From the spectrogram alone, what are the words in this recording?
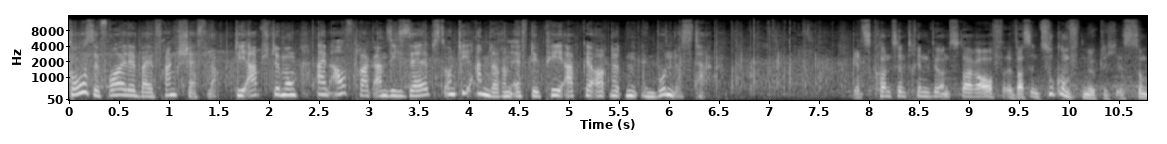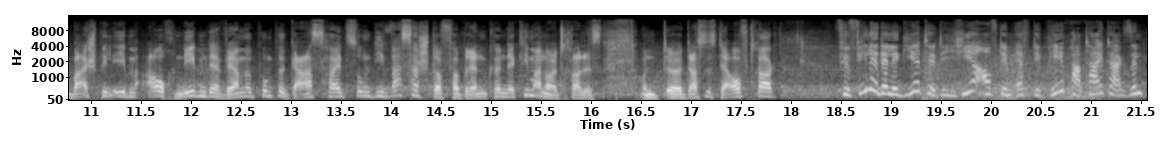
Große Freude bei Frank Schäffler. Die Abstimmung ein Auftrag an sich selbst und die anderen FDP-Abgeordneten im Bundestag. Jetzt konzentrieren wir uns darauf, was in Zukunft möglich ist. Zum Beispiel eben auch neben der Wärmepumpe Gasheizungen, die Wasserstoff verbrennen können, der klimaneutral ist. Und äh, das ist der Auftrag Für viele Delegierte, die hier auf dem FDP-Parteitag sind,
